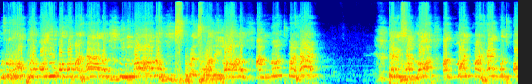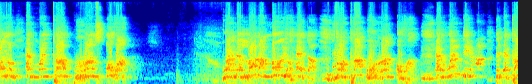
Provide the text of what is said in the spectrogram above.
rub your oil over my head. Lord, spiritually, Lord, anoint my head. Then he said, Lord, anoint my head with oil and my cup runs over. When the Lord anoint your head, your cup will run over. And when the, uh, the, the cup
